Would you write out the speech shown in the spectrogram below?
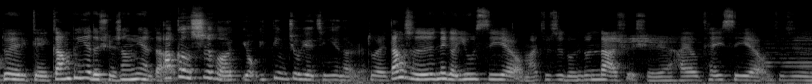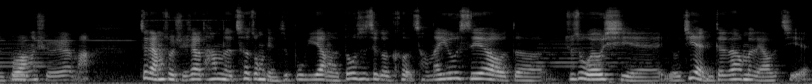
对给刚毕业的学生念的，它更适合有一定就业经验的人。对，当时那个 UCL 嘛，就是伦敦大学学院，还有 KCL 就是国王学院嘛，这两所学校他们的侧重点是不一样的，都是这个课程。那 UCL 的，就是我有写邮件跟他们了解，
